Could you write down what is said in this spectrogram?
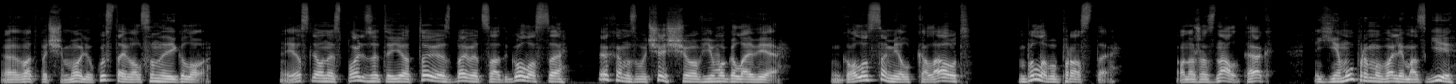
Вот почему Люк уставился на иглу. Если он использует её, то избавится от голоса, эхом звучащего в его голове. Голоса Мил Калаут. Было бы просто. Он уже знал, как. Ему промывали мозги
